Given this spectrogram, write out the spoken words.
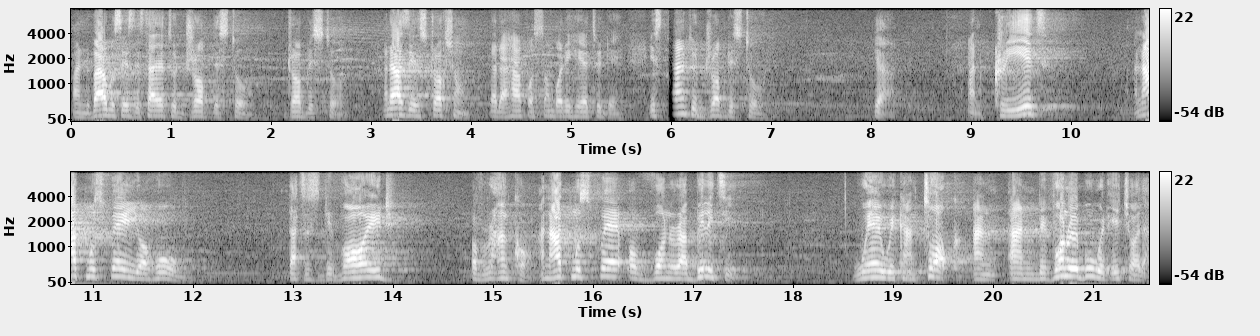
And the Bible says they started to drop the stone, drop the stone. And that's the instruction that I have for somebody here today. It's time to drop the stone. Yeah. And create an atmosphere in your home that is devoid of rancor, an atmosphere of vulnerability where we can talk and, and be vulnerable with each other.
